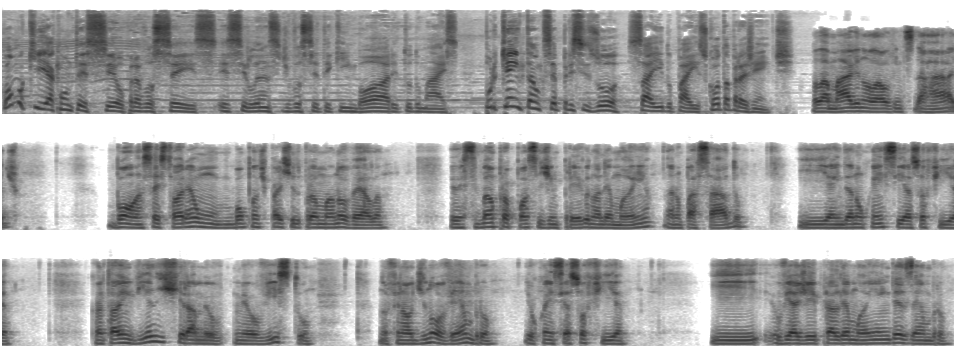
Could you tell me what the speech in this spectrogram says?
como que aconteceu para vocês esse lance de você ter que ir embora e tudo mais? Por que então que você precisou sair do país? Conta pra gente. Olá, Magno, olá, ouvintes da rádio. Bom, essa história é um bom ponto de partida para uma novela. Eu recebi uma proposta de emprego na Alemanha ano passado e ainda não conhecia a Sofia. Quando eu estava em vias de tirar meu, meu visto, no final de novembro, eu conheci a Sofia e eu viajei para a Alemanha em dezembro.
